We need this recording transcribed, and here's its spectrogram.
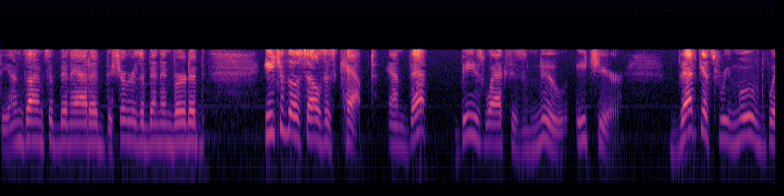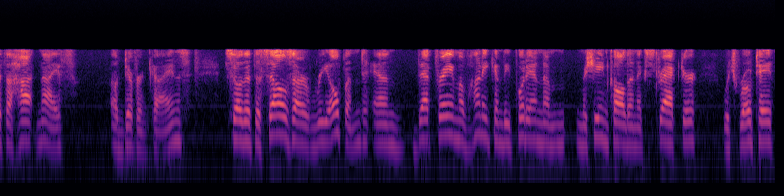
the enzymes have been added, the sugars have been inverted. Each of those cells is capped, and that beeswax is new each year. That gets removed with a hot knife of different kinds so that the cells are reopened and that frame of honey can be put in a machine called an extractor which rotates.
